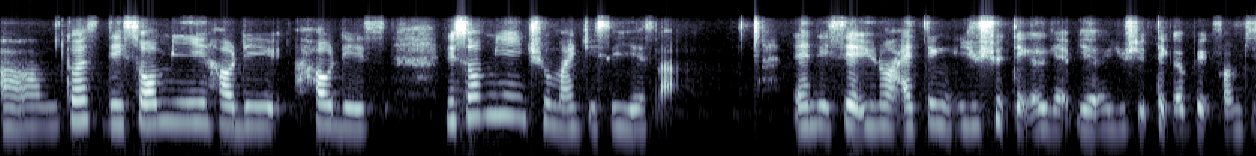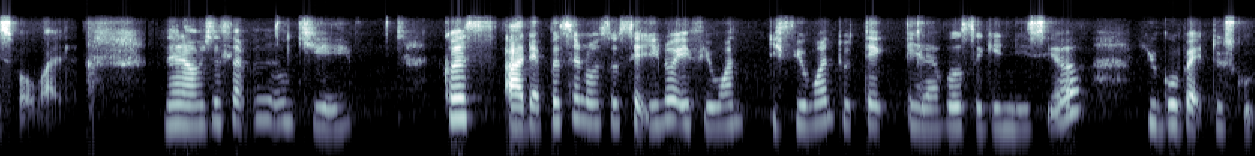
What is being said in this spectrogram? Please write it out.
um because they saw me how they how they they saw me through my JC years lah. Then they said, you know, I think you should take a gap year. You should take a break from this for a while. Then I was just like, mm, okay. Because uh, that person also said, you know, if you want if you want to take A levels again this year, you go back to school.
